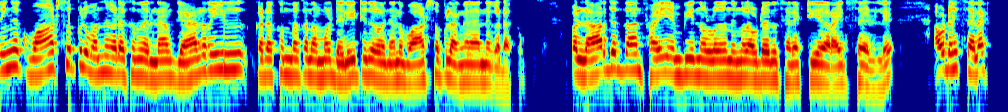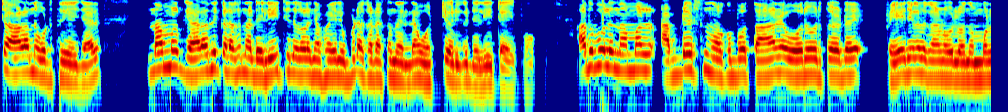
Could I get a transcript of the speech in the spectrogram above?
നിങ്ങൾക്ക് വാട്സപ്പിൽ വന്ന് കിടക്കുന്നതെല്ലാം ഗാലറിയിൽ കിടക്കുന്നതൊക്കെ നമ്മൾ ഡിലീറ്റ് ചെയ്ത് കളഞ്ഞാൽ വാട്സപ്പിൽ അങ്ങനെ തന്നെ കിടക്കും. അപ്പോൾ larger than five M B എന്നുള്ളത് നിങ്ങൾ അവിടെ ഒന്ന് സെലക്ട് ചെയ്യുക റൈറ്റ് സൈഡിൽ അവിടെ സെലക്ട് ആളെന്ന് കൊടുത്തു കഴിഞ്ഞാൽ നമ്മൾ ഗാലറിയിൽ കിടക്കുന്ന ഡിലീറ്റ് ചെയ്ത് കളഞ്ഞ ഫയൽ ഇവിടെ കിടക്കുന്നതെല്ലാം ഒറ്റ ഒരിക്കൽ ഡിലീറ്റ് ആയി പോകും. അതുപോലെ നമ്മൾ അപ്ഡേറ്റ്സ് നോക്കുമ്പോൾ താഴെ ഓരോരുത്തരുടെ പേരുകൾ കാണുമല്ലോ നമ്മൾ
